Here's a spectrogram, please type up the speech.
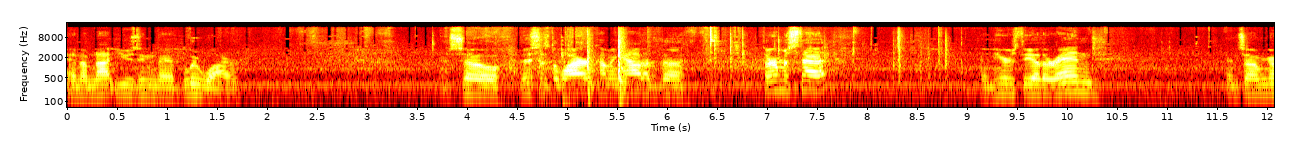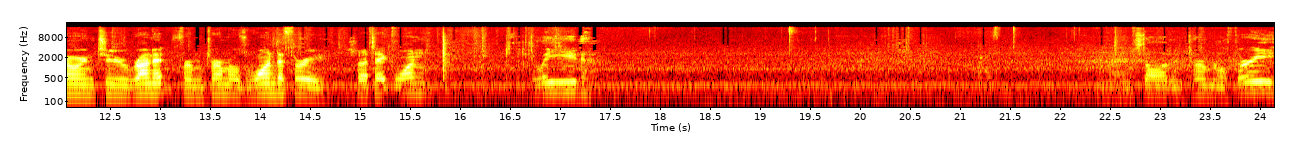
And I'm not using the blue wire. So this is the wire coming out of the thermostat. And here's the other end. And so I'm going to run it from terminals one to three. So I take one lead and install it in terminal 3.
